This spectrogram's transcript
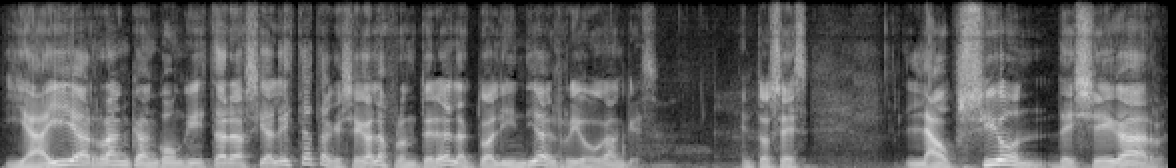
Y ahí arrancan conquistar hacia el este hasta que llega a la frontera de la actual India, el río Ganges. Entonces, la opción de llegar,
